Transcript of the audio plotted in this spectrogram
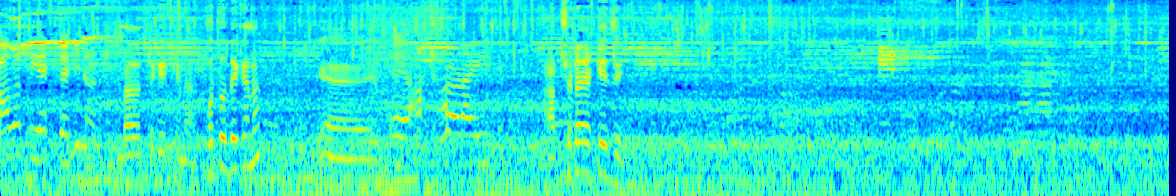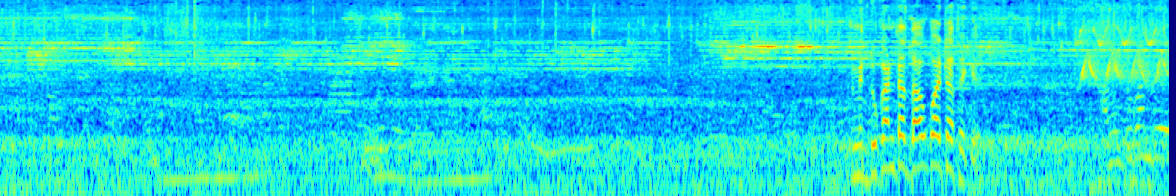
বাজার থেকে একটা কিনা। বাজার থেকে কিনা। কত দেখে না? আটশো টাকা কেজি। তুমি দোকানটা দাও কয়টা থেকে? আমি দোকান দিয়ে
